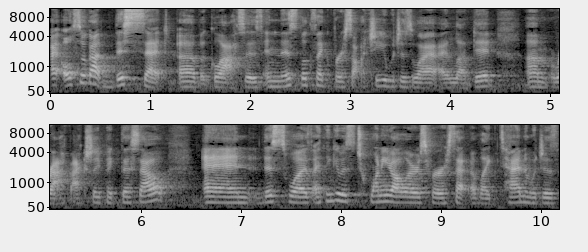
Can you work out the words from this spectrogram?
I also got this set of glasses, and this looks like Versace, which is why I loved it. Um, Raph actually picked this out, and this was, I think it was $20 for a set of like 10, which is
